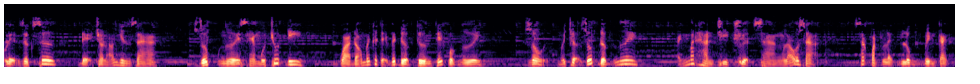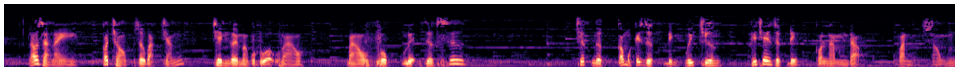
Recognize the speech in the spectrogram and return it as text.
luyện dược sư để cho lão nhân gia giúp người xem một chút đi, qua đó mới có thể biết được thương thế của người, rồi mới trợ giúp được ngươi. Ánh mắt hàn chỉ chuyển sang lão giả, sắc mặt lạnh lùng bên cạnh. Lão giả này có trọm dầu bạc trắng, trên người mặc một bộ vào, bào phục luyện dược sư. Trước ngực có một cái dược đỉnh huy chương, phía trên dược đỉnh có làm đạo vằn sóng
